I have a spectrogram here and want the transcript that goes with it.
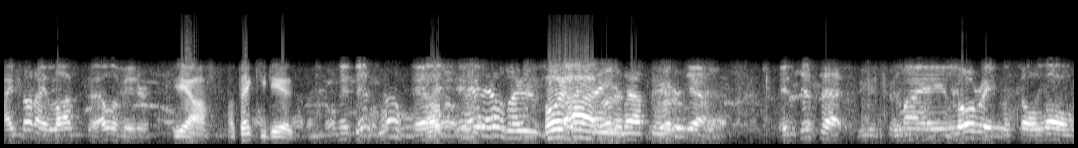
I thought I lost the elevator. Yeah, I think you did. It did. Well, Yeah. that elevator's Oh, uh, out there. Yeah. It's just that my low rate was so low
